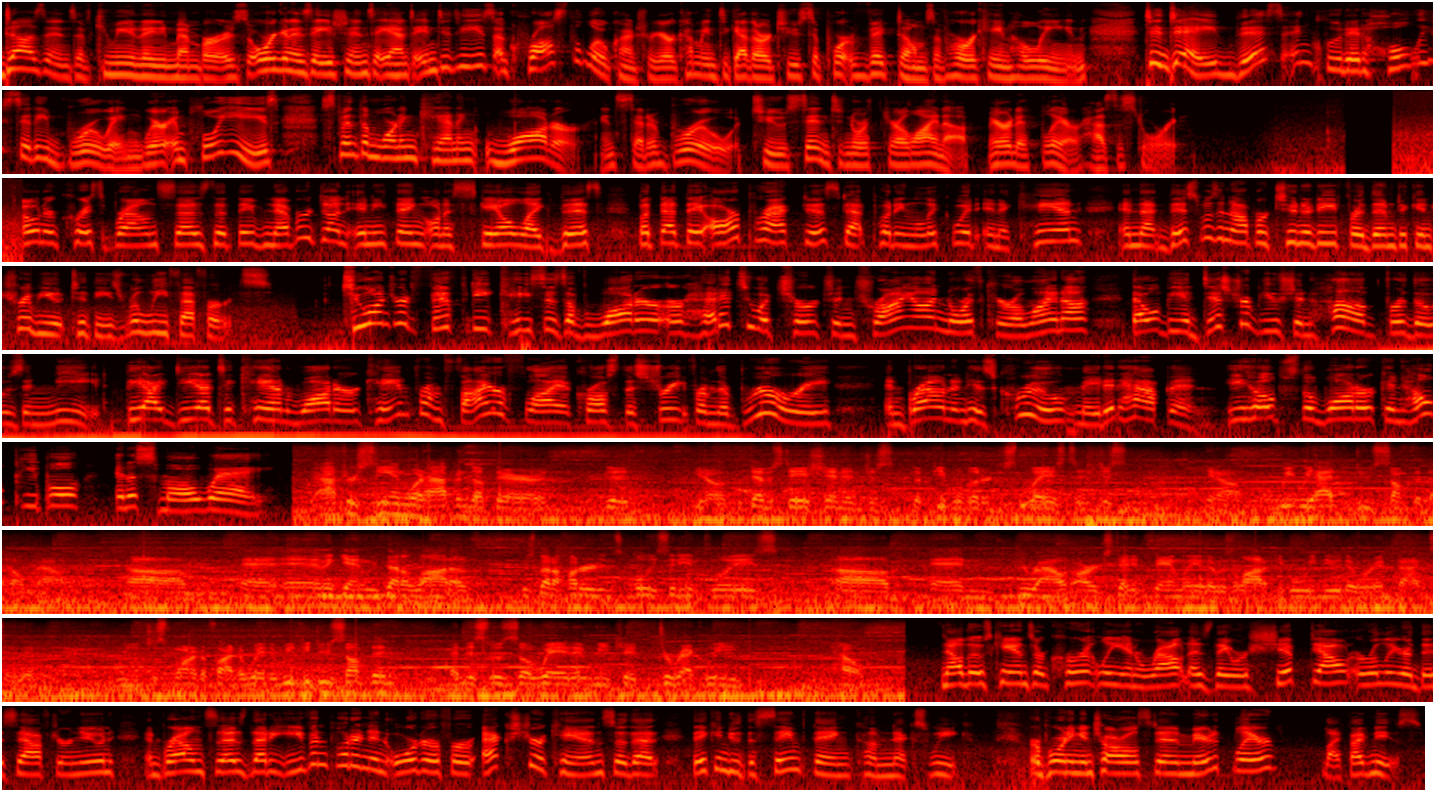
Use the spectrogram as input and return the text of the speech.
Dozens of community members, organizations, and entities across the Lowcountry are coming together to support victims of Hurricane Helene. Today, this included Holy City Brewing, where employees spent the morning canning water instead of brew to send to North Carolina. Meredith Blair has the story. Owner Chris Brown says that they've never done anything on a scale like this, but that they are practiced at putting liquid in a can and that this was an opportunity for them to contribute to these relief efforts. 250 cases of water are headed to a church in Tryon, North Carolina that will be a distribution hub for those in need. The idea to can water came from Firefly across the street from the brewery and Brown and his crew made it happen. He hopes the water can help people in a small way. After seeing what happened up there, the you know the devastation and just the people that are displaced, and just you know we, we had to do something to help out. Um, and, and, again, we've got a lot of there's about 100 Holy City employees, um, and throughout our extended family, there was a lot of people we knew that were impacted, and we just wanted to find a way that we could do something, and this was a way that we could directly help. Now those cans are currently en route as they were shipped out earlier this afternoon. And Brown says that he even put in an order for extra cans so that they can do the same thing come next week. Reporting in Charleston, Meredith Blair, Live 5 News.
